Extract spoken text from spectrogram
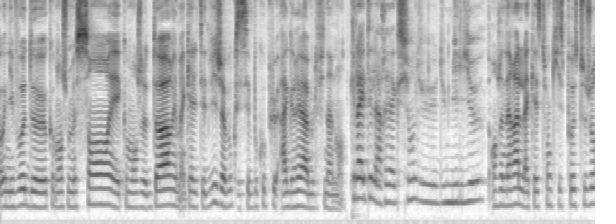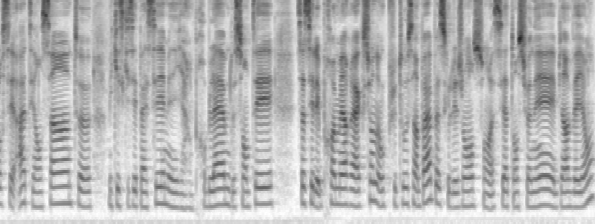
au niveau de comment je me sens et comment je dors et ma qualité de vie, j'avoue que c'est beaucoup plus agréable finalement. Quelle a été la réaction du, du milieu? En général, la question qui se pose toujours, c'est Ah, t'es enceinte, euh, mais qu'est-ce qui s'est passé? Mais il y a un problème de santé. Ça, c'est les premières réactions, donc plutôt sympa parce que les gens sont assez attentionnés et bienveillants.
